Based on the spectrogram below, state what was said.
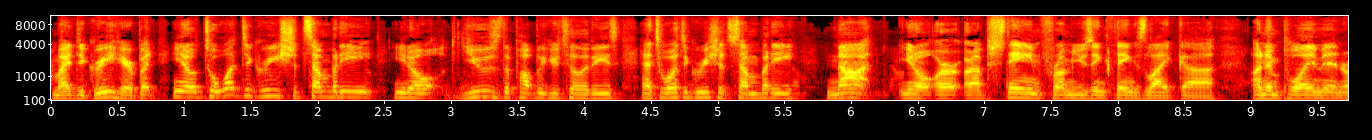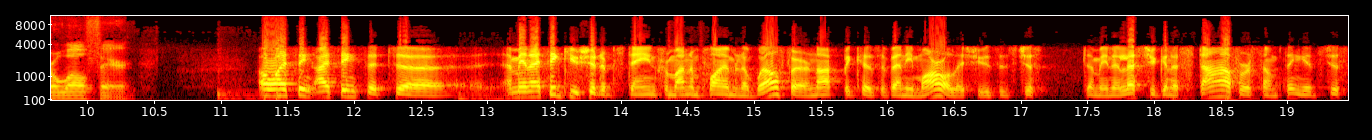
my degree here. But you know, to what degree should somebody you know use the public utilities, and to what degree should somebody not you know or, or abstain from using things like uh, unemployment or welfare? Oh, I think I think that uh, I mean I think you should abstain from unemployment and welfare not because of any moral issues. It's just I mean unless you're going to starve or something, it's just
